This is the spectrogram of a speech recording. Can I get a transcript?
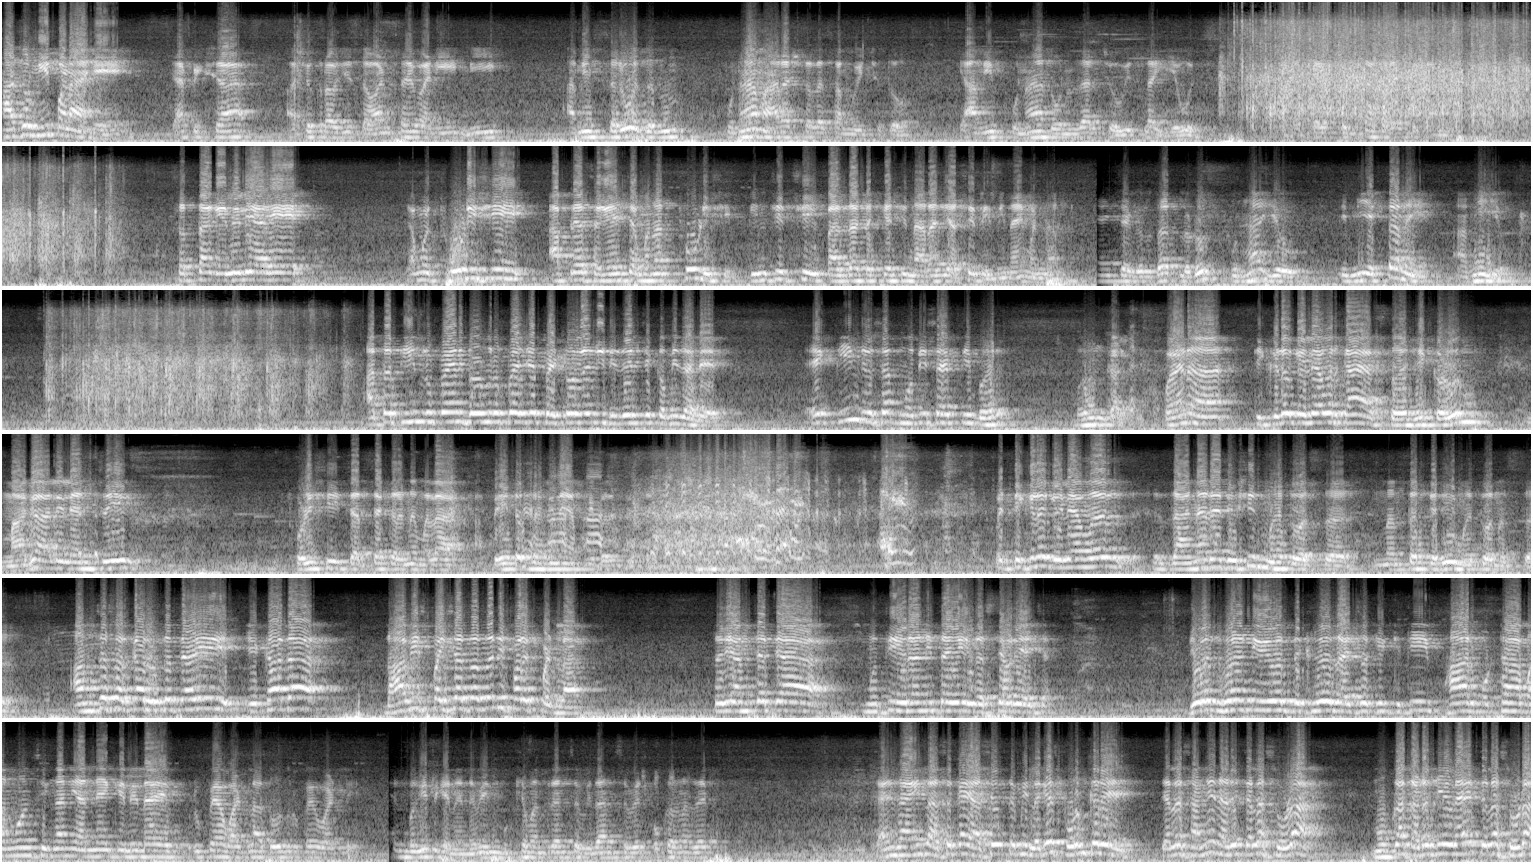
हा जो मीपणा आहे त्यापेक्षा अशोकरावजी चव्हाण साहेब आणि मी आम्ही सर्वजण पुन्हा महाराष्ट्राला सांगू इच्छितो की आम्ही पुन्हा दोन हजार चोवीसला येऊच. चिंता करायची काम सत्ता गेलेली आहे त्यामुळे थोडीशी आपल्या सगळ्यांच्या मनात थोडीशी किंचितशी पाच दहा टक्क्याची नाराजी असेल मी नाही म्हणणार. यांच्या विरोधात लढून पुन्हा येऊ. ते मी एकटा नाही आम्ही येऊ आता तीन रुपये आणि दोन रुपयाचे पेट्रोल आणि डिझेलचे कमी झाले एक तीन दिवसात मोदी साहेब ती भर भरून काढते पण तिकडं गेल्यावर काय असतं हे कळून मागं आलेल्यांची थोडीशी चर्चा करणं मला भेटच झाली नाही आपली परिस्थिती पण तिकडे गेल्यावर जाणाऱ्या दिवशीच महत्त्व असतं नंतर कधी महत्त्व नसतं. आमचं सरकार होतं त्यावेळी एखादा दहावीस पैशाचा जरी फरक पडला तरी आमच्या त्या स्मृती इराणीताई रस्त्यावर यायच्या. दिवसभर टीव्हीवर दिखलं जायचं की किती फार मोठा मनमोहन सिंगांनी अन्याय केलेला आहे रुपया वाढला दोन रुपये वाढले. बघितलं की नाही नवीन मुख्यमंत्र्यांचं विधानसभेत पोखरणं जाईल त्याने सांगितलं असं काही असेल तर मी लगेच फोन करेन. त्याला सांगेन अरे त्याला सोडा. मोकात अडकलेला आहे त्याला सोडा.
